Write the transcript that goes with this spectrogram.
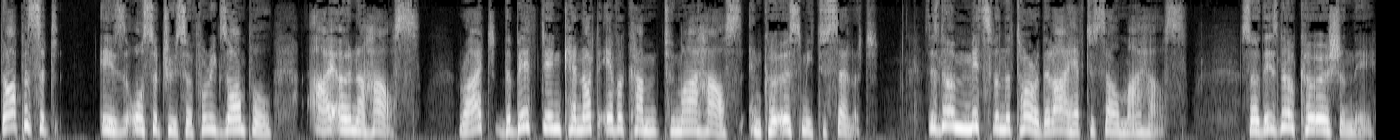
The opposite is also true. So, for example, I own a house, right? The Beth Din cannot ever come to my house and coerce me to sell it. There's no mitzvah in the Torah that I have to sell my house. So there's no coercion there.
